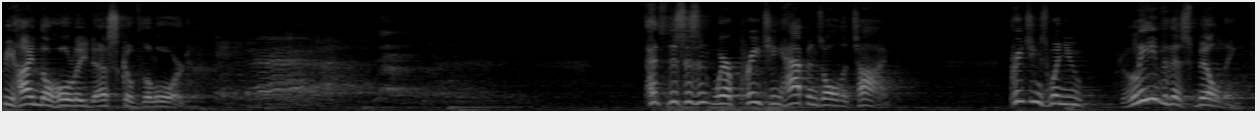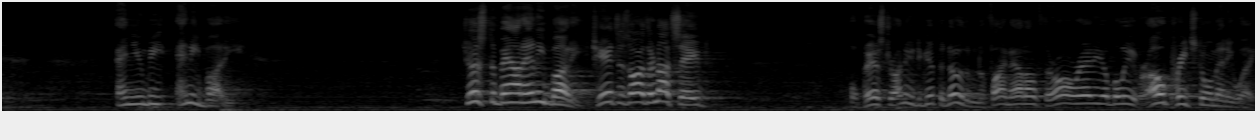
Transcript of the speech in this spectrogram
behind the holy desk of the Lord. That's, this isn't where preaching happens all the time. Preaching's when you leave this building and you meet anybody. Just about anybody. Chances are they're not saved. Well, Pastor, I need to get to know them to find out if they're already a believer. I'll preach to them anyway.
